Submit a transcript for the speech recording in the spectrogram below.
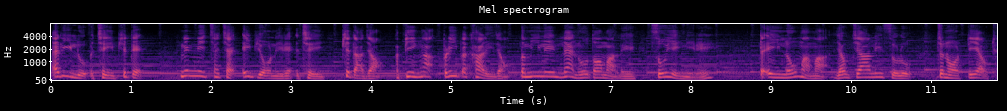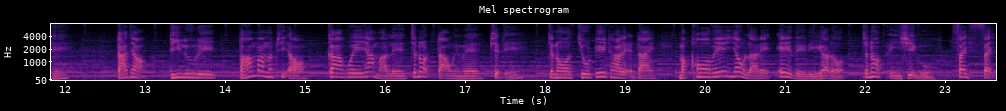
အဲ့ဒီလိုအချိန်ဖြစ်တဲ့ နှစ်နှစ်ချက်ချက်အိပ်ပျော်နေတဲ့အချိန်ဖြစ်တာကြောင့်အပြင်ကပြိပခါတွေကြောင့်သမီးလေးလန့်နိုးသွားမှလဲစိုးရိမ်နေတယ်တအိမ်လုံးမှာမှယောက်ျားလေးဆိုလို့ကျွန်တော်တယောက်တည်းဒါကြောင့်ဒီလူတွေဘာမှမဖြစ်အောင်ကာကွယ်ရမှာလဲကျွန်တော်တာဝန်ပဲဖြစ်တယ်ကျွန်တော်ကြိုတွေးထားတဲ့အတိုင်းမခေါ်ပဲရောက်လာတဲ့ဧည့်သည်တွေကတော့ကျွန်တော်အိမ်ရှိကိုစိုက်စိုက်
